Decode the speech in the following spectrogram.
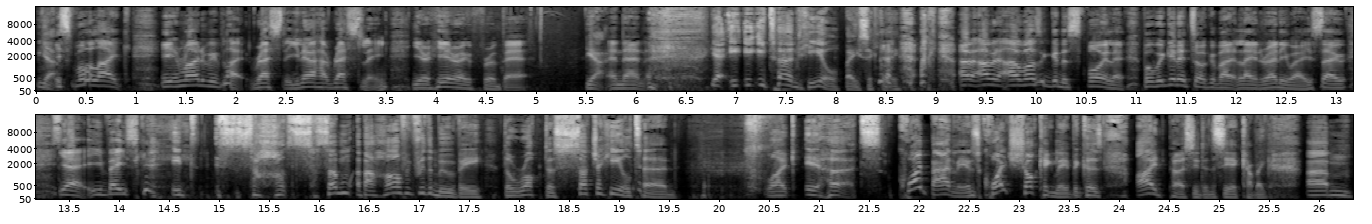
yeah. It's more like it reminded me of like wrestling. You know how wrestling, you're a hero for a bit, yeah, and then yeah, he, he turned heel basically. I, I, mean, I wasn't going to spoil it, but we're going to talk about it later anyway. So yeah, he basically it so, some about halfway through the movie, The Rock does such a heel turn. Like it hurts quite badly. It's quite shockingly because I personally didn't see it coming. Um,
